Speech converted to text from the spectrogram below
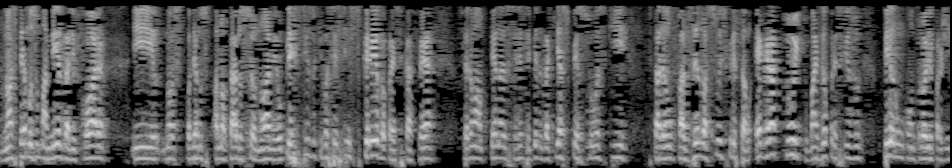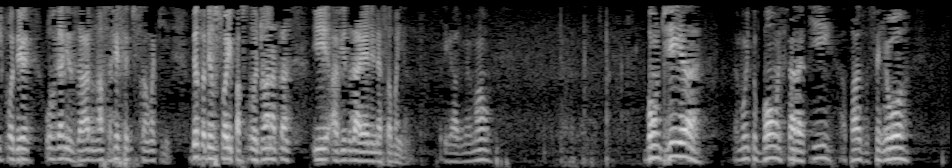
nós temos uma mesa ali fora e nós podemos anotar o seu nome. Eu preciso que você se inscreva para esse café. Serão apenas recebidas aqui as pessoas que estarão fazendo a sua inscrição. É gratuito, mas eu preciso ter um controle para a gente poder organizar a nossa recepção aqui. Deus abençoe pastor Jonathan e a vida da Ellen nessa manhã. Obrigado, meu irmão. Bom dia, é muito bom estar aqui, a paz do Senhor.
